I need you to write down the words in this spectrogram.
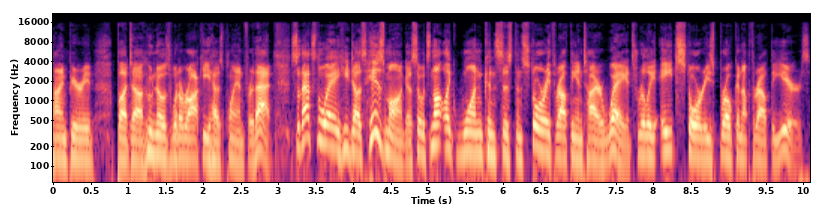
time period, but uh, who knows what Araki has planned for that. So that's the way he does his manga. So it's not like one consistent story throughout the entire way. It's really eight stories broken up throughout the years.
